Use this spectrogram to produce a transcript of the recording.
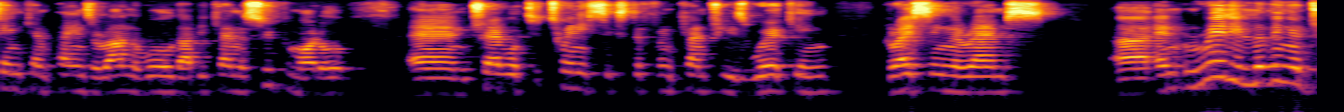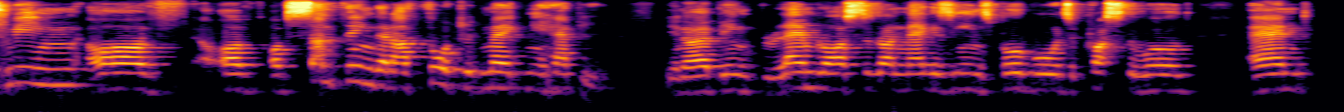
10 campaigns around the world. I became a supermodel and traveled to 26 different countries working, gracing the ramps, uh, and really living a dream of, of, of something that I thought would make me happy. You know, being lambasted on magazines, billboards across the world. And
